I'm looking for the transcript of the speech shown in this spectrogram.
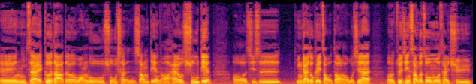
诶、你在各大的网络书城商店，然后还有书店，呃，其实应该都可以找得到了。我现在呃最近上个周末才去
